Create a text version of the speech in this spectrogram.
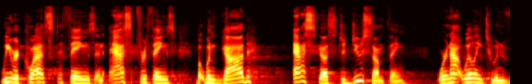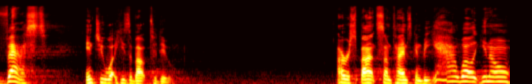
We request things and ask for things, but when God asks us to do something, we're not willing to invest into what He's about to do our response sometimes can be, yeah, well, you know,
